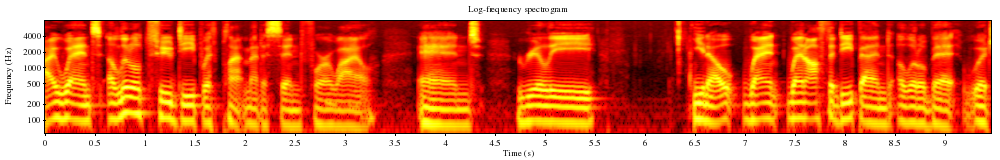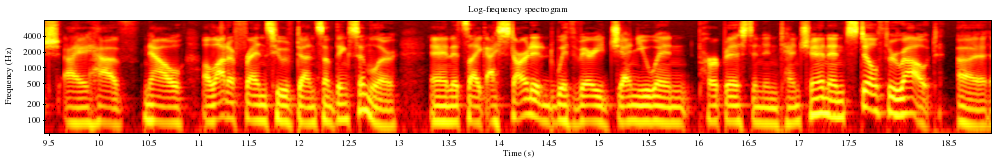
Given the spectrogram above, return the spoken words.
I went a little too deep with plant medicine for a while and really you know, went went off the deep end a little bit, which I have now a lot of friends who have done something similar. And it's like I started with very genuine purpose and intention, and still throughout uh,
